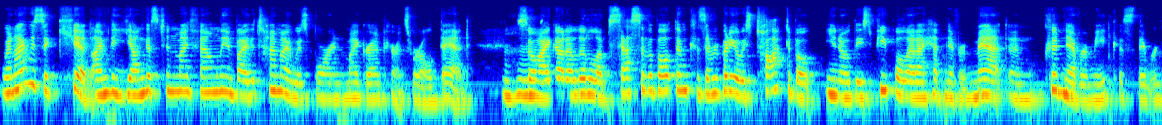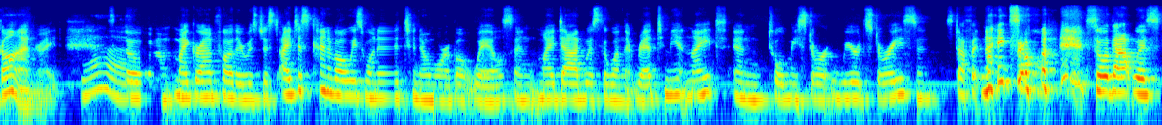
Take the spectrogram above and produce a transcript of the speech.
when i was a kid i'm the youngest in my family and by the time i was born my grandparents were all dead. Mm-hmm. so i got a little obsessive about them because everybody always talked about you know these people that i had never met and could never meet because they were gone right? Yeah. So um, my grandfather was just i just kind of always wanted to know more about wales and my dad was the one that read to me at night and told me story, weird stories and stuff at night. So so that was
